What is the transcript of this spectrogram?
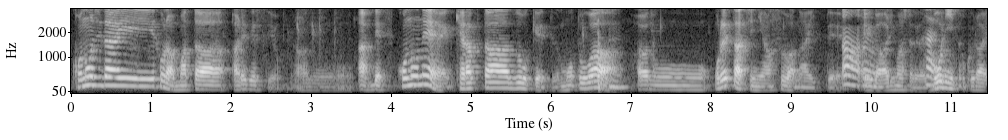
この時代ほらまたあれですよ。あのあでこのねキャラクター造形って元は、あの俺たちに明日はない」って映画ありましたけど、はい。ボニーとクライ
